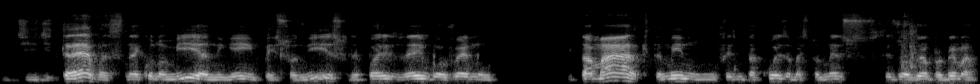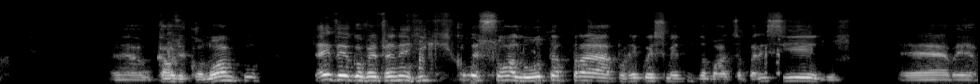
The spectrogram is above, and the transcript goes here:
de, de, trevas na economia, ninguém pensou nisso. Depois veio o governo Itamar, que também não fez muita coisa, mas pelo menos resolveu o problema, é, o caos econômico. Aí veio o governo Fernando Henrique, que começou a luta para o reconhecimento dos mortos desaparecidos, é, é,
